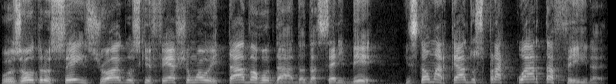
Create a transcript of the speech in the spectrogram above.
Os outros seis jogos que fecham a oitava rodada da Série B estão marcados para quarta-feira,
